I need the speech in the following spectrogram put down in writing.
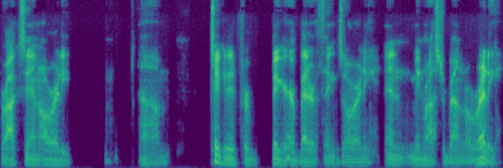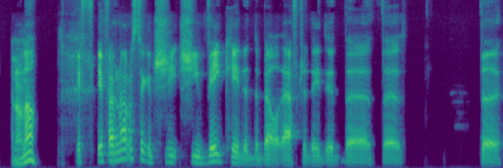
Roxanne already um, ticketed for bigger, better things already and main roster bound already? I don't know. If if I'm not mistaken, she she vacated the belt after they did the the the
